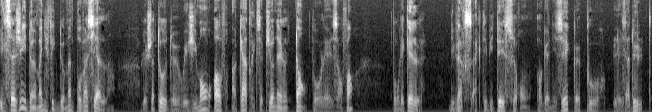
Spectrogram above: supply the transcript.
Il s'agit d'un magnifique domaine provincial. Le château de Wégimont offre un cadre exceptionnel tant pour les enfants, pour lesquels diverses activités seront organisées, que pour les adultes.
